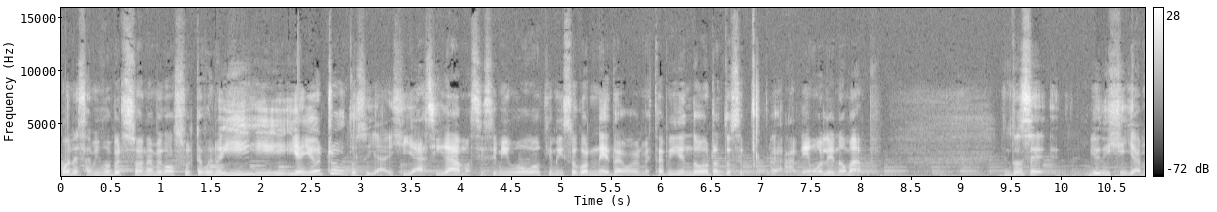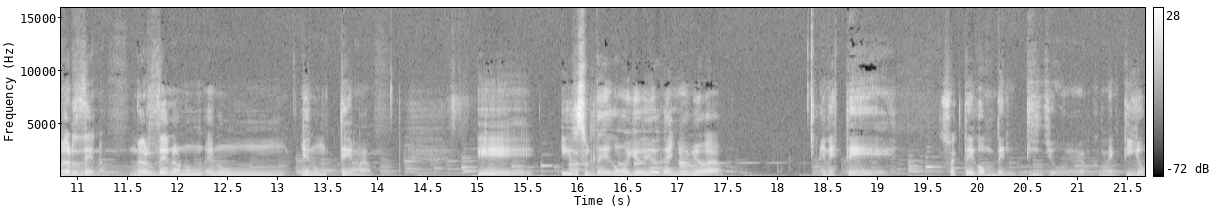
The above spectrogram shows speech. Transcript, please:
Bueno, esa misma persona me consulta, bueno, ¿y, y, hay otro? Entonces ya dije, ya, sigamos. Si ese mismo que me hizo corneta, me está pidiendo otro, entonces, ah, démosle nomás. Entonces yo dije, ya, me ordeno. Me ordeno en un, en un, en un tema. Eh, y resulta que como yo vivo acá en Ñuñoa, en este suerte de conventillo, conventillo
